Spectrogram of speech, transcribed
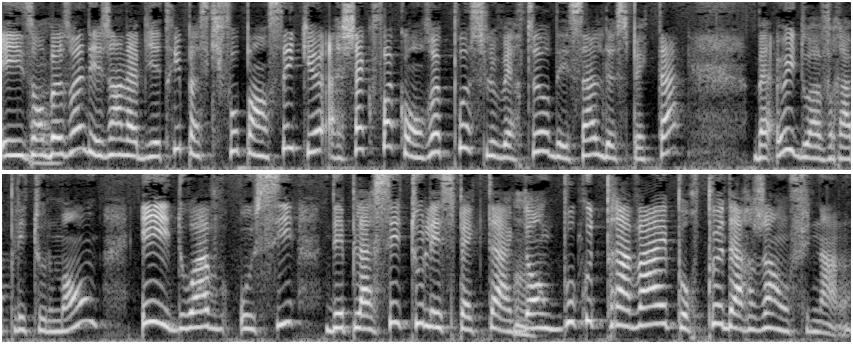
Et ils ont besoin des gens à la billetterie parce qu'il faut penser qu'à chaque fois qu'on repousse l'ouverture des salles de spectacle, ben eux, ils doivent rappeler tout le monde et ils doivent aussi déplacer tous les spectacles. Hum. Donc, beaucoup de travail pour peu d'argent au final.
